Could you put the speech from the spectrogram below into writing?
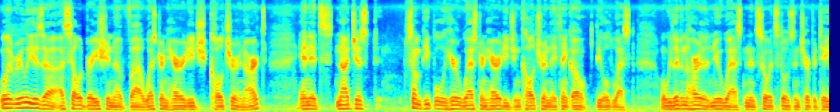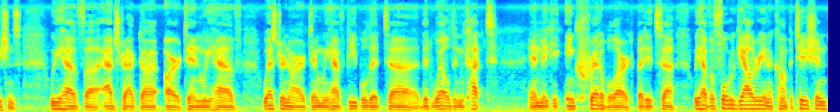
Well, it really is a, a celebration of uh, Western heritage, culture, and art. And it's not just some people hear Western heritage and culture and they think, oh, the Old West. Well, we live in the heart of the New West, and so it's those interpretations. We have uh, abstract art, and we have Western art, and we have people that uh, that weld and cut and making incredible art. But it's uh, we have a photo gallery and a competition.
